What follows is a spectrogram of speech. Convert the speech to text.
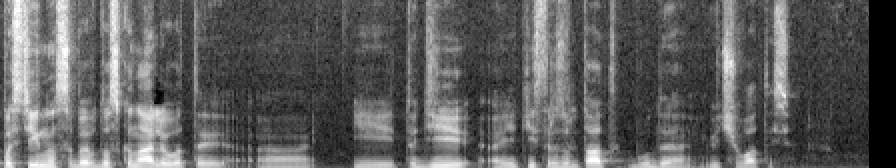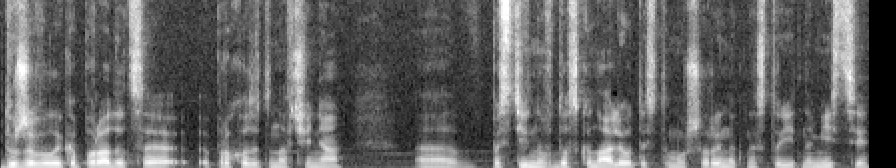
Постійно себе вдосконалювати, е, і тоді е, якийсь результат буде відчуватися. Дуже велика порада це проходити навчання, е, постійно вдосконалюватись, тому що ринок не стоїть на місці,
